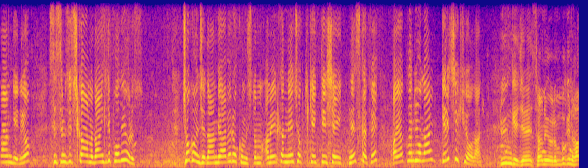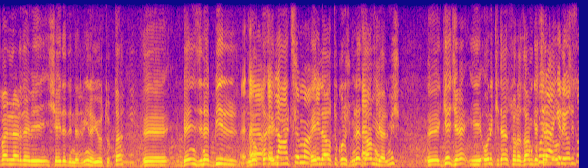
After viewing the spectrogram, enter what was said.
zam geliyor. Sesimizi çıkarmadan gidip alıyoruz. Çok önceden bir haber okumuştum. Amerika'nın en çok tükettiği şey Nescafe. Ayaklanıyorlar, geri çekiyorlar. Dün gece sanıyorum bugün haberlerde bir şeyde dinledim yine YouTube'da. Ee, benzine 1.53 56 mı? 56 kuruş mu ne zam evet. gelmiş. Ee, gece e, 12'den sonra zam geçerli Kuyruğa olduğu için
